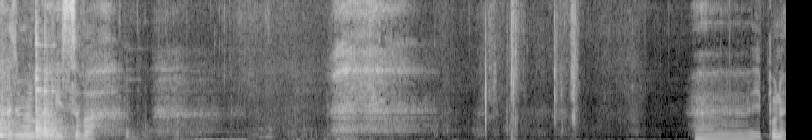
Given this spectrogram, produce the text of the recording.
가지 말고 여기 있어봐. 아 이쁘네.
